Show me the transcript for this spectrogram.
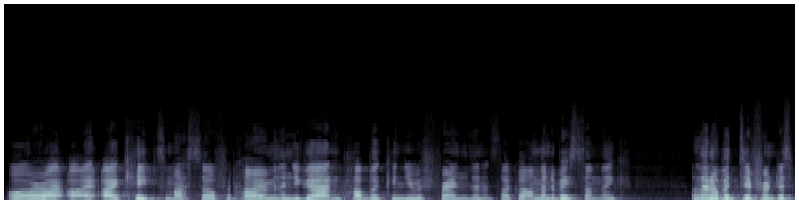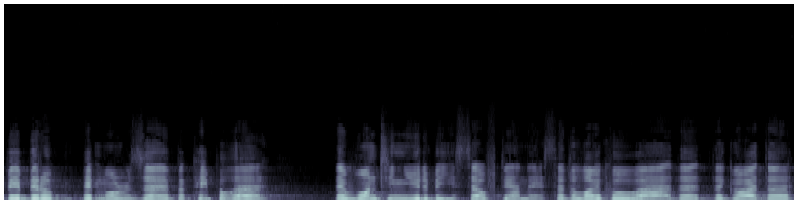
Or I, I, I keep to myself at home. And then you go out in public and you're with friends and it's like, oh, I'm going to be something a little bit different, just be a bit, bit more reserved. But people are, they're wanting you to be yourself down there. So the local, uh, the, the guy at the,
